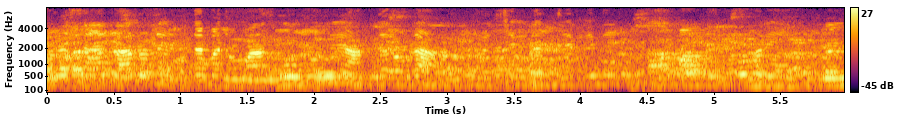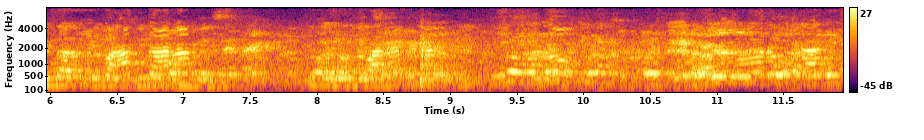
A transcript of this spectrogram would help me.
వ్యవసాయదారులు ఇంతమంది పాస్బుక్లు అందరూ కూడా ఈరోజు చేయడం జరిగింది మరి ఈ వాగ్దానం వరంగల్ వీధిలో ఆరో తారీఖు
